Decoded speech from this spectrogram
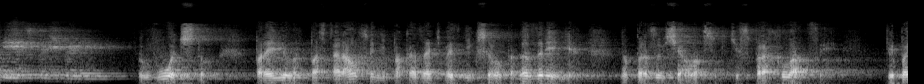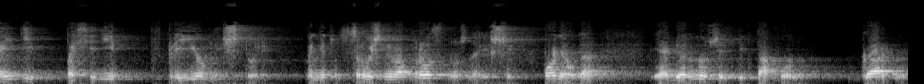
медь прибыли. Вот что. Правилов постарался не показать возникшего подозрения, но прозвучало все-таки с прохладцей. Ты пойди, посиди в приемной, что ли. Мне тут срочный вопрос нужно решить. Понял, да? И обернувшись к диктофону, гаркнул,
